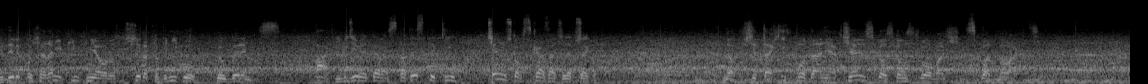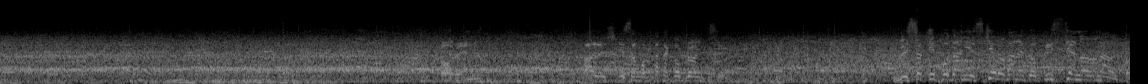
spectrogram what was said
Gdyby posiadanie piłki miało rozstrzygać o wyniku, byłby remis. Tak, i widzimy teraz statystyki. Ciężko wskazać lepszego. No, przy takich podaniach ciężko skonstruować składną akcję. Koren. Ależ niesamowity atak obrońcy. Wysokie podanie skierowane do Cristiano Ronaldo.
